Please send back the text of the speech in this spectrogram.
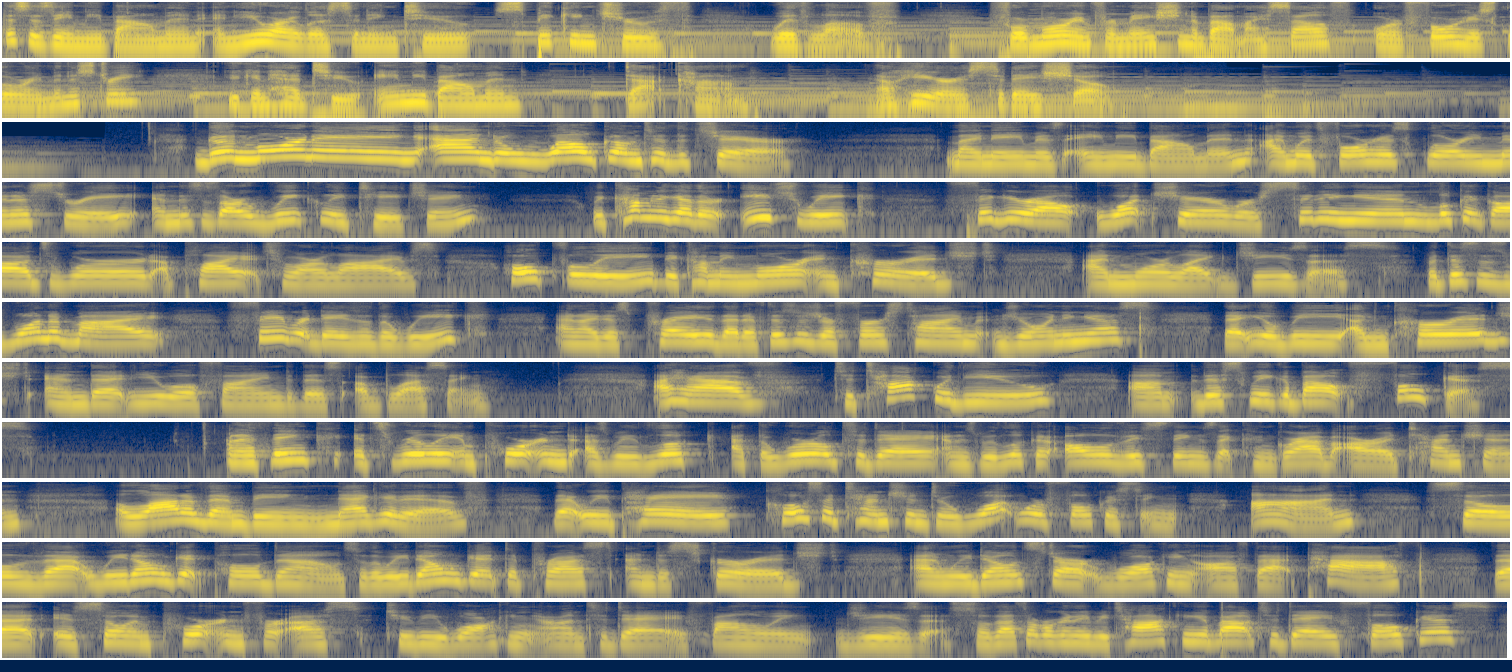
This is Ammie Bouwman, and you are listening to Speaking Truth with Love. For more information about myself or For His Glory Ministry, you can head to ammiebouwman.com. Now, here is today's show. Good morning and welcome to the chair. My name is Ammie Bouwman. I'm with For His Glory Ministry, and this is our weekly teaching. We come together each week, figure out what chair we're sitting in, look at God's Word, apply it to our lives, hopefully becoming more encouraged and more like Jesus. But this is one of my favorite days of the week, and I just pray that if this is your first time joining us, that you'll be encouraged and that you will find this a blessing. I have to talk with you um, this week about focus. And I think it's really important as we look at the world today and as we look at all of these things that can grab our attention, a lot of them being negative, that we pay close attention to what we're focusing on so that we don't get pulled down, so that we don't get depressed and discouraged, and we don't start walking off that path that is so important for us to be walking on today, following Jesus. So that's what we're going to be talking about today focus.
